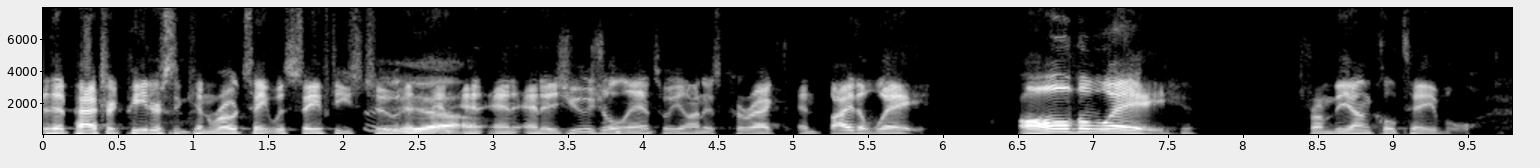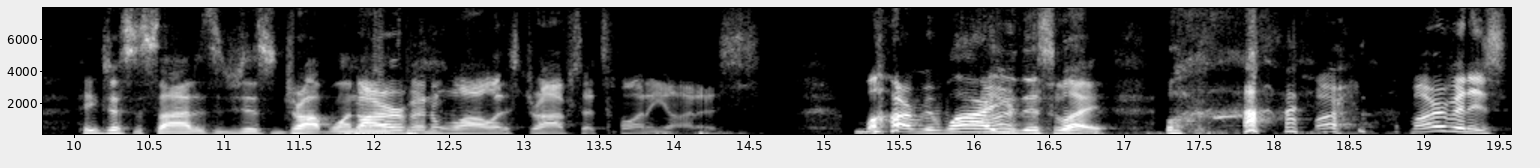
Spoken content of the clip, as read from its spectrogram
that Patrick Peterson can rotate with safeties too. And, Yeah. and, and, and, and as usual, Antoine is correct. And by the way, all the way from the uncle table, He just decided to just drop one on Marvin Wallace drops a 20 on us. Marvin, why are you this way? Mar- Marvin is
